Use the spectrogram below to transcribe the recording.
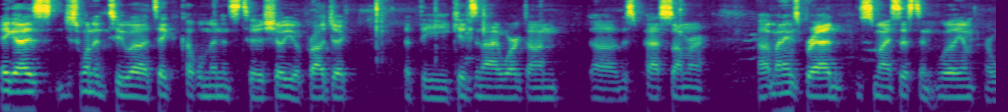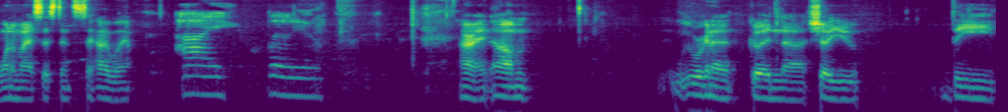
Hey guys, just wanted to uh, take a couple minutes to show you a project that the kids and I worked on uh, this past summer. Uh, my name's Brad. This is my assistant, William, or one of my assistants. Say hi, William. Hi, William. All right. Um, we're gonna go ahead and uh, show you the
